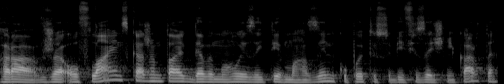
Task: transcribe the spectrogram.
гра вже офлайн, скажімо так, де ви могли зайти в магазин, купити собі фізичні карти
